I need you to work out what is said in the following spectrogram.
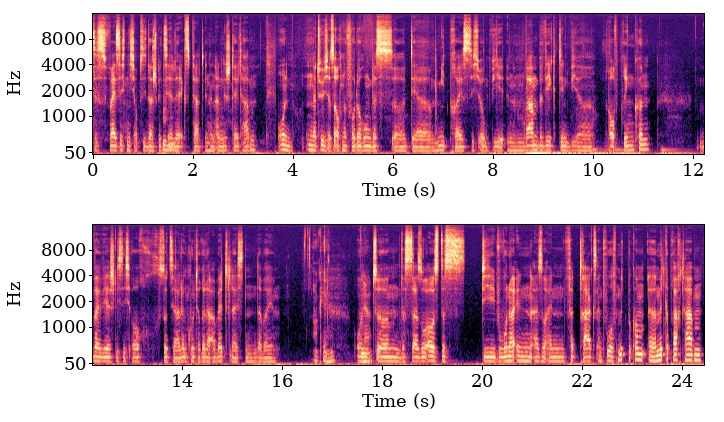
Das weiß ich nicht, ob sie da spezielle mhm. ExpertInnen angestellt haben. Und natürlich ist auch eine Forderung, dass äh, der Mietpreis sich irgendwie in einem Rahmen bewegt, den wir aufbringen können, weil wir schließlich auch soziale und kulturelle Arbeit leisten dabei. Okay. Und ja. ähm, das sah so aus, dass die BewohnerInnen also einen Vertragsentwurf mitbekommen, äh, mitgebracht haben.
